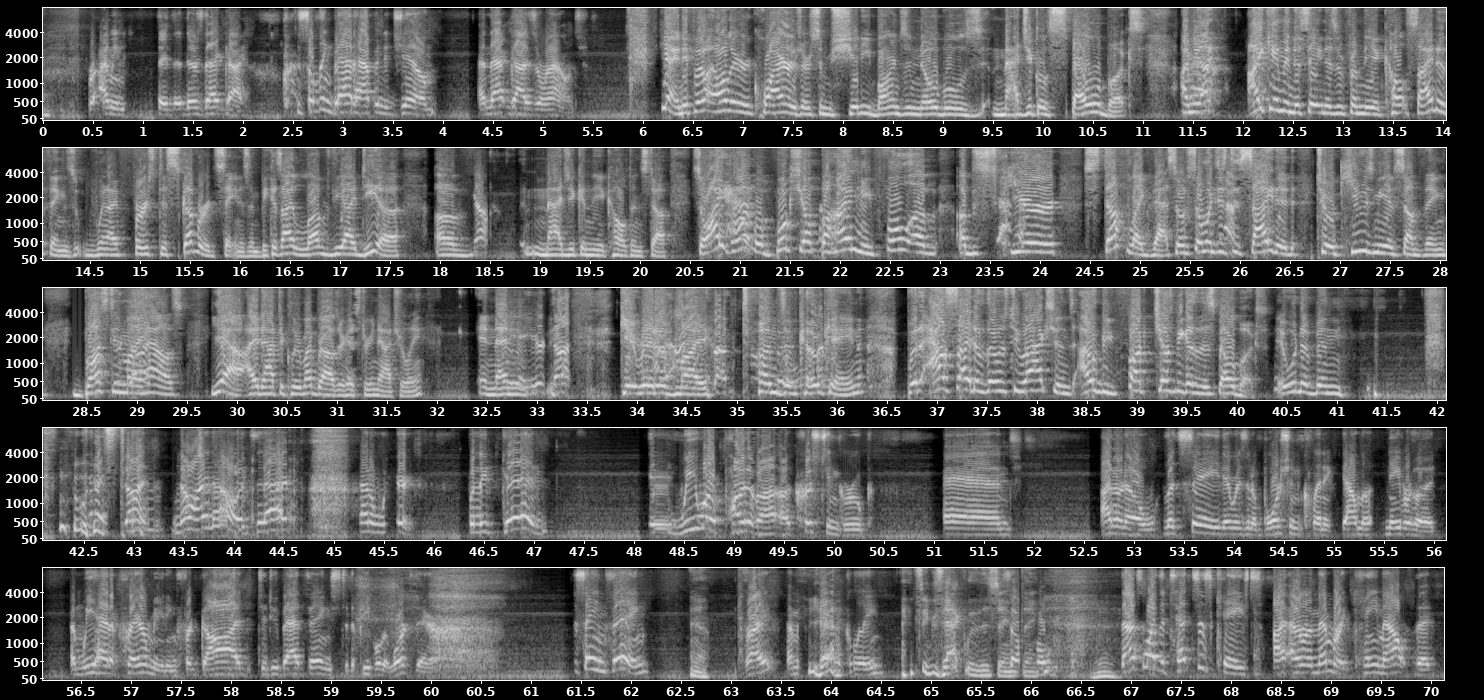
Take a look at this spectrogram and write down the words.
I mean, they, there's that guy. Something bad happened to Jim, and that guy's around. Yeah, and if all it requires are some shitty Barnes and Noble's magical spell books, I mean, I, I came into Satanism from the occult side of things when I first discovered Satanism because I loved the idea of Yeah. Magic and the occult and stuff. So I have a bookshelf behind me full of obscure stuff like that. So if someone just decided to accuse me of something, bust in my house, yeah, I'd have to clear my browser history naturally. And then Yeah, get rid of my tons of cocaine. But outside of those two actions, I would be fucked just because of the spell books. It wouldn't have been weird It's stuff. done. No, I know. It's that kind of weird. But again, we were part of a, a Christian group, and I don't know, let's say there was an abortion clinic down the neighborhood, and we had a prayer meeting for God to do bad things to the people that work there. The same thing, Yeah, right? I mean, Yeah. technically. it's exactly the same So thing. that's why the Texas case, I, I remember it came out that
